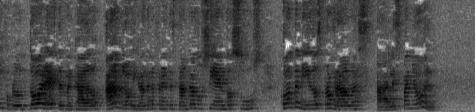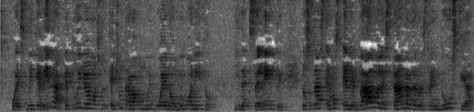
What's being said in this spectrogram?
infoproductores del mercado anglo y grandes referentes están traduciendo sus contenidos, programas al español. Pues mi querida, que tú y yo hemos hecho un trabajo muy bueno, muy bonito y de excelente. Nosotras hemos elevado el estándar de nuestra industria,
